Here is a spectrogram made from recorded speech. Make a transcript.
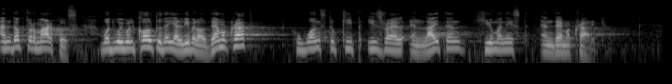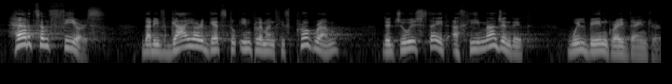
and Dr. Marcus, what we will call today a liberal Democrat, who wants to keep Israel enlightened, humanist, and democratic. Herzl fears that if Geyer gets to implement his program, the Jewish state, as he imagined it, will be in grave danger.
